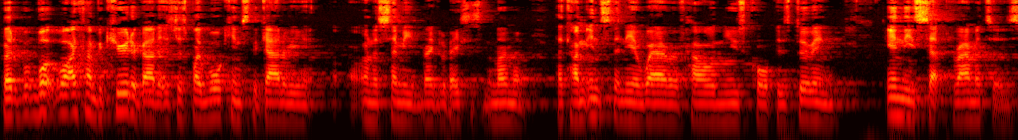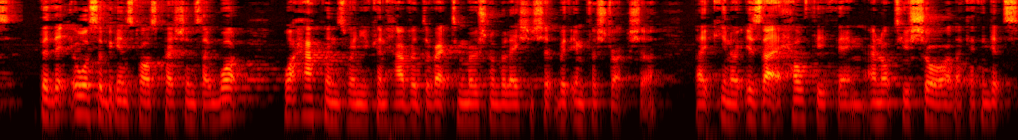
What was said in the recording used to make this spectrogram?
But what, what I find peculiar about it is just by walking into the gallery on a semi-regular basis at the moment, like I'm instantly aware of how News Corp is doing in these set parameters but it also begins to ask questions like what what happens when you can have a direct emotional relationship with infrastructure? Like, you know, is that a healthy thing? I'm not too sure. Like, I think it's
